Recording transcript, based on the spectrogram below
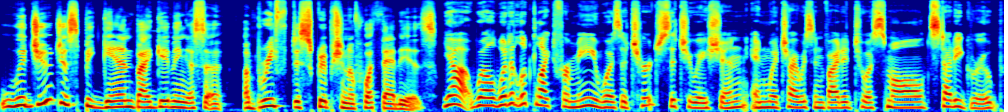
Would you just begin by giving us a, a brief description of what that is. Yeah, well, what it looked like for me was a church situation in which I was invited to a small study group.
